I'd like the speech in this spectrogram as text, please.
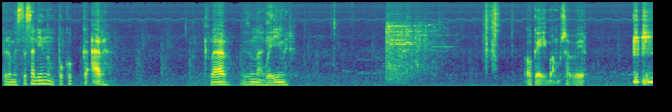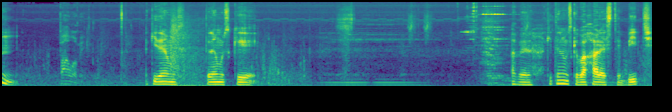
Pero me está saliendo un poco cara. Claro, es una gamer. Ok, vamos a ver. Aquí tenemos, tenemos que... A ver, aquí tenemos que bajar a este beach.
